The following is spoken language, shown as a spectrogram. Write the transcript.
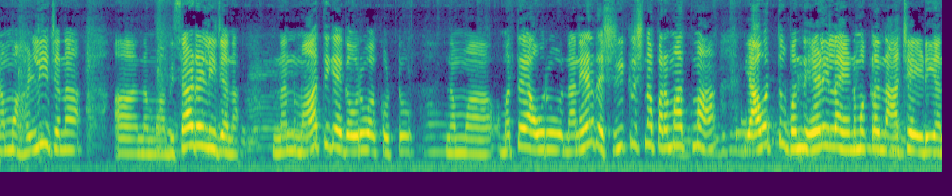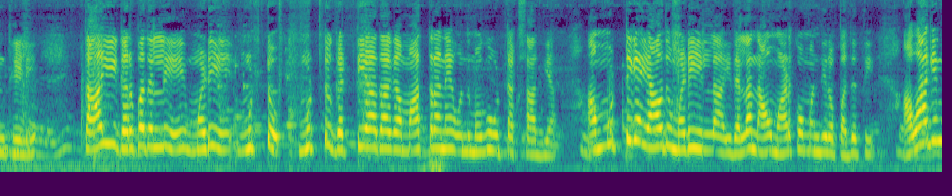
ನಮ್ಮ ಹಳ್ಳಿ ಜನ ನಮ್ಮ ಬಿಸಾಡಹಳ್ಳಿ ಜನ ನನ್ನ ಮಾತಿಗೆ ಗೌರವ ಕೊಟ್ಟು ನಮ್ಮ, ಮತ್ತೆ ಅವರು ನಾನು ಹೇಳಿದೆ ಶ್ರೀಕೃಷ್ಣ ಪರಮಾತ್ಮ ಯಾವತ್ತೂ ಬಂದು ಹೇಳಿಲ್ಲ ಹೆಣ್ಮಕ್ಳನ್ನ ಆಚೆ ಇಡಿ ಅಂತ ಹೇಳಿ. ತಾಯಿ ಗರ್ಭದಲ್ಲಿ ಮಡಿ ಮುಟ್ಟು ಮುಟ್ಟು ಗಟ್ಟಿಯಾದಾಗ ಮಾತ್ರನೇ ಒಂದು ಮಗು ಹುಟ್ಟಕ್ಕೆ ಸಾಧ್ಯ. ಆ ಮುಟ್ಟಿಗೆ ಯಾವುದು ಮಡಿ ಇಲ್ಲ, ಇದೆಲ್ಲ ನಾವು ಮಾಡ್ಕೊಂಬಂದಿರೋ ಪದ್ಧತಿ. ಅವಾಗಿನ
